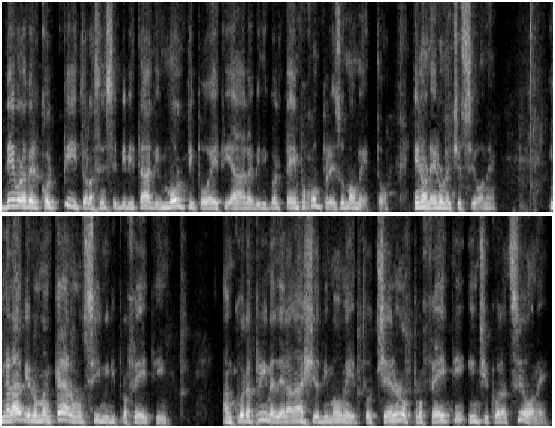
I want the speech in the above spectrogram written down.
devono aver colpito la sensibilità di molti poeti arabi di quel tempo, compreso Maometto, e non era un'eccezione. In Arabia non mancarono simili profeti. Ancora prima della nascita di Maometto c'erano profeti in circolazione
